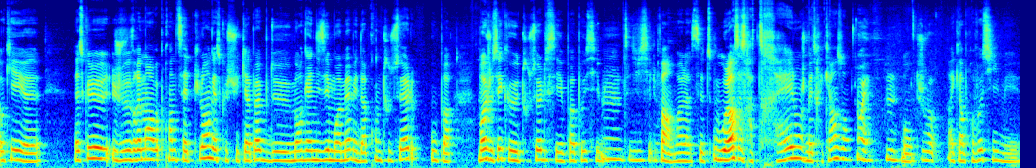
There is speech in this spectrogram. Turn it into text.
euh, ok, euh, Est-ce que je veux vraiment apprendre cette langue? Est-ce que je suis capable de m'organiser moi-même et d'apprendre tout seul ou pas? Moi, je sais que tout seul, c'est pas possible. Hmm, c'est difficile. Enfin, voilà. Ou alors, ça sera très long, je mettrai 15 ans. Ouais. Hmm, Bon, Je vois. avec un prof aussi, mais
